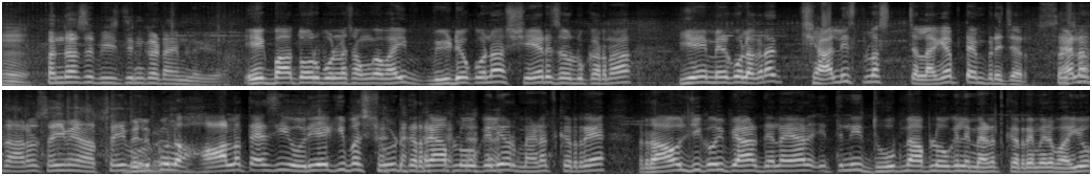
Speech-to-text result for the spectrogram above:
हम्म। पंद्रह से बीस दिन का टाइम लगेगा। एक बात और बोलना चाहूँगा भाई वीडियो को ना शेयर ज़रूर करना ये मेरे को लग रहा है छियालीस प्लस चला गया अब टेम्परेचर है ना? सही में आप सही बिल्कुल हालत ऐसी हो रही है कि बस शूट कर रहे हैं आप लोगों के लिए और मेहनत कर रहे हैं। राहुल जी को भी प्यार देना यार इतनी धूप में आप लोगों के लिए मेहनत कर रहे हैं मेरे भाइयों।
